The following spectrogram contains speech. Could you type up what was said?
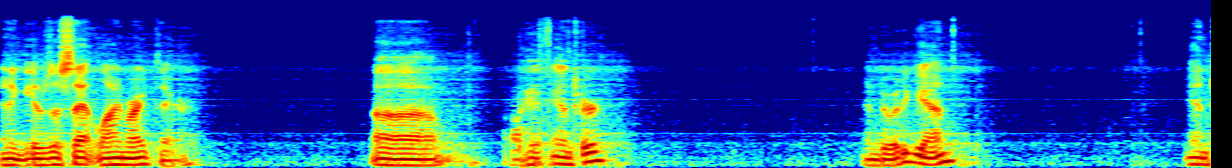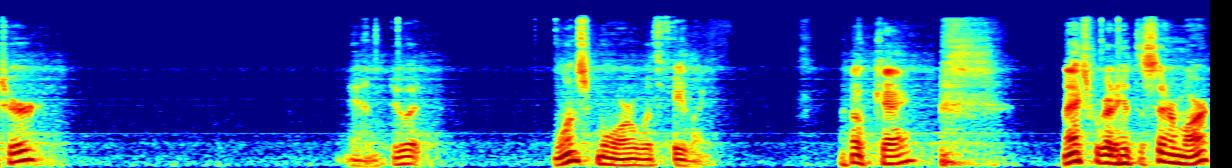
and it gives us that line right there. Uh, I'll hit enter and do it again. Enter and do it once more with feeling. Okay. Next, we're going to hit the center mark.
